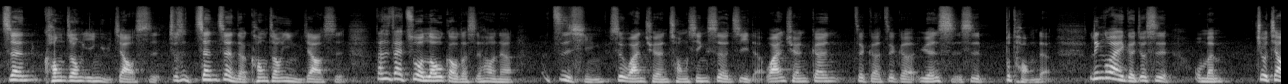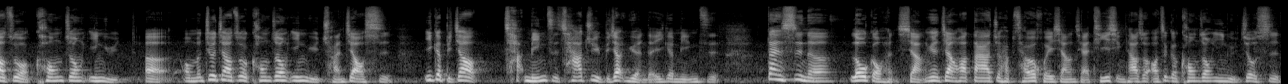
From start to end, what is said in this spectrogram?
真空中英语教室，就是真正的空中英语教室。但是在做 logo 的时候呢，字型是完全重新设计的，完全跟这个这个原始是不同的。另外一个就是我们就叫做空中英语，呃，我们就叫做空中英语传教士，一个比较差名字差距比较远的一个名字。但是呢，logo 很像，因为这样的话，大家就还才会回想起来，提醒他说：“哦，这个空中英语就是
